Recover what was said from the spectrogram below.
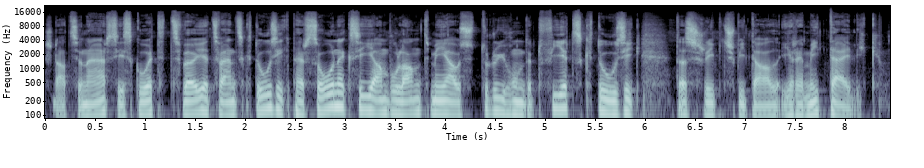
Stationär waren es gut 22.000 Personen, ambulant mehr als 340.000. Das schreibt das Spital in ihrer Mitteilung.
